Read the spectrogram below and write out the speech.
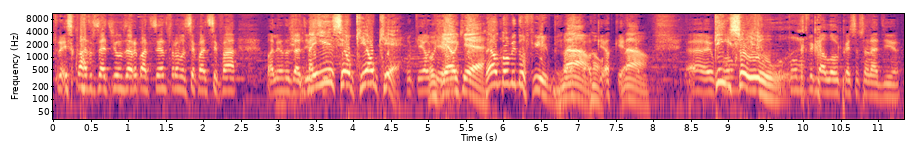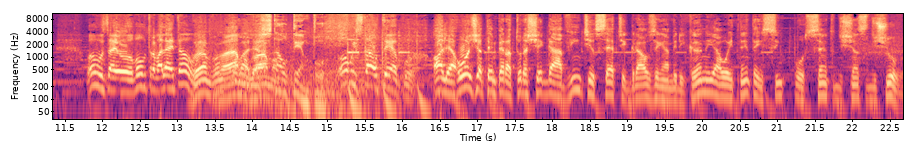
34710400 para você participar. Valendo já disse. Mas esse é o que é o que é. O que é o, O que é o que é? Não é o nome do filme. Não, O que é o que é? não. Ah, o Quem povo- sou O eu? povo fica louco com essa choradinha. Vamos aí, vamos trabalhar então? Vamos, vamos, Vamos, trabalhar. vamos. Está o tempo. Como está o tempo? Olha, hoje a temperatura chega a 27 graus em Americana e a 85% de chance de chuva.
